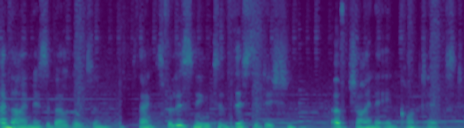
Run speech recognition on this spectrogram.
And I'm Isabel Hilton. Thanks for listening to this edition of China in Context.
